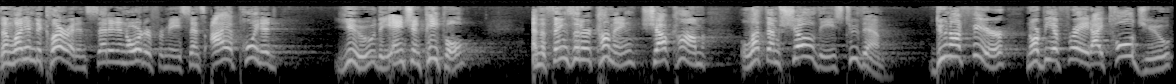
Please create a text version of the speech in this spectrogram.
Then let him declare it and set it in order for me, since I appointed you, the ancient people, and the things that are coming shall come. Let them show these to them. Do not fear, nor be afraid. I told you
